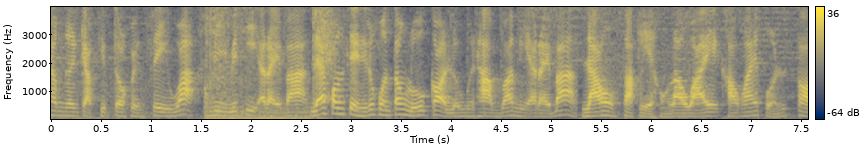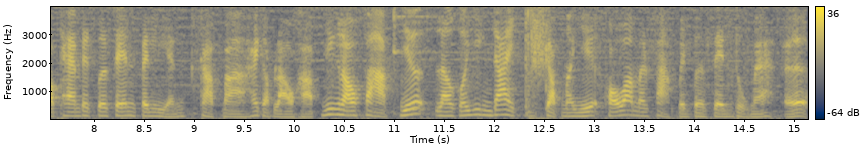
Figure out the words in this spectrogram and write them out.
ทำเงินกับคริปโตเคอเรนซีว่ามีวิธีอะไรบ้าง และความเสี่ยงที่ทุกคนต้องรู้ก่อนลงมือทำว่ามีอะไรบ้าง เราฝากเหรียญของเราไว้ เขาก็ให้ผลตอบแทนเป็นเปอร์เซ็นต์เป็นเหรียญกลับมาให้กับเราครับ ยิ่งเราฝากเยอะเราก็ยิ่งได้กลับมาเยอะ เพราะว่ามันฝากเป็นเปอร์เซ็นต์ถูกไหมเออ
